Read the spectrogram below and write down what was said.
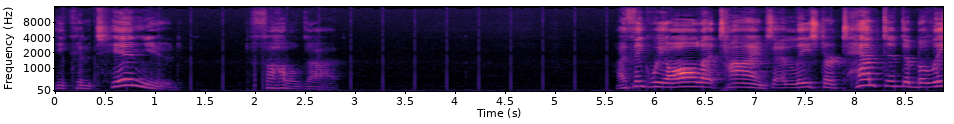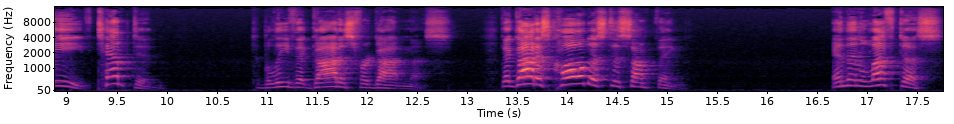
he continued to follow God. I think we all at times at least are tempted to believe, tempted to believe that God has forgotten us, that God has called us to something, and then left us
